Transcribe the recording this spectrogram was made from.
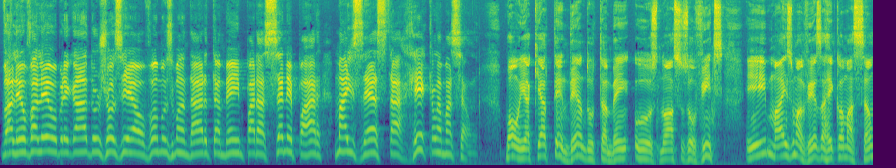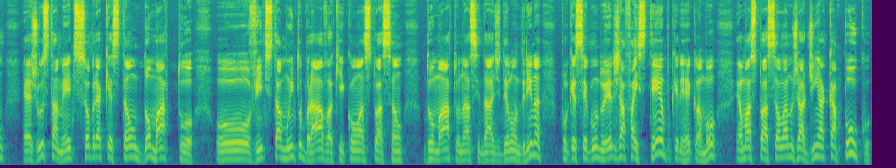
Valeu, valeu, obrigado, Josiel. Vamos mandar também para a Sanepar mais esta reclamação. Bom, e aqui atendendo também os nossos ouvintes, e mais uma vez a reclamação é justamente sobre a questão do mato. O ouvinte está muito bravo aqui com a situação do mato na cidade de Londrina, porque segundo ele já faz tempo que ele reclamou, é uma situação lá no Jardim Acapulco.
